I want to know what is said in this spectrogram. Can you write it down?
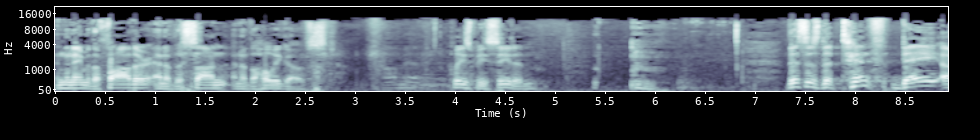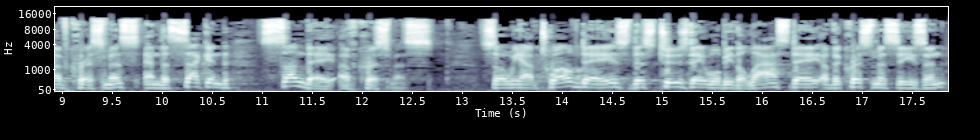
In the name of the Father, and of the Son, and of the Holy Ghost. Amen. Please be seated. this is the tenth day of Christmas and the second Sunday of Christmas. So we have 12 days. This Tuesday will be the last day of the Christmas season,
